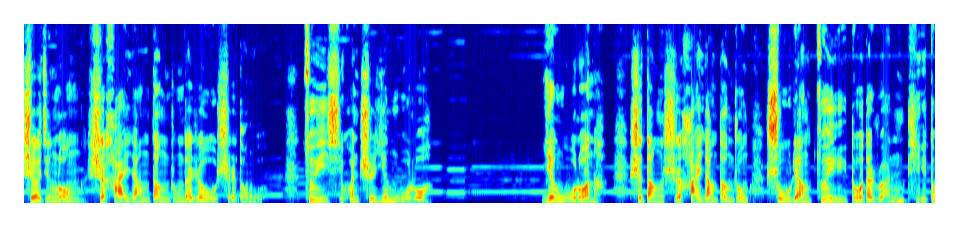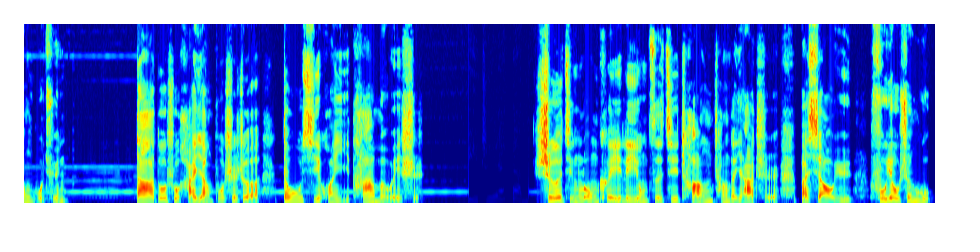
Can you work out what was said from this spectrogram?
蛇颈龙是海洋当中的肉食动物，最喜欢吃鹦鹉螺。鹦鹉螺呢，是当时海洋当中数量最多的软体动物群，大多数海洋捕食者都喜欢以它们为食。蛇颈龙可以利用自己长长的牙齿，把小鱼、浮游生物、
